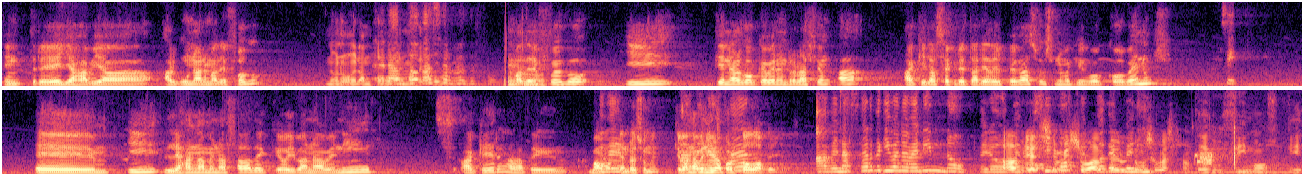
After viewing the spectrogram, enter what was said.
entre ellas había algún arma de fuego. No, no, eran todas Eran armas de todas fuego. armas de fuego. armas de fuego y tiene algo que ver en relación a aquí la secretaria del Pegasus, si no me equivoco, Venus. Eh, y les han amenazado de que hoy van a venir. ¿A qué era? A pe- Vamos, A ver, en resumen, que van a venir a por amenazar- todos ellos. amenazar de que iban a venir, no, pero Adam 10 sin decimos que visual del último secuestro. Deducimos que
